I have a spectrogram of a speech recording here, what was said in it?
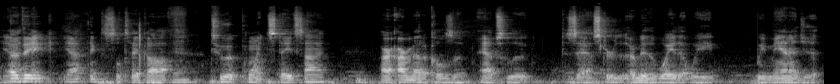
Yeah, I the- think, yeah, I think this will take off to a point stateside. Our, our is an absolute disaster. I mean, the way that we, we manage it.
